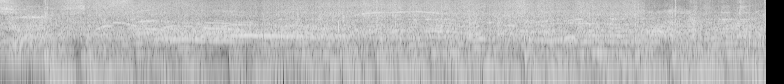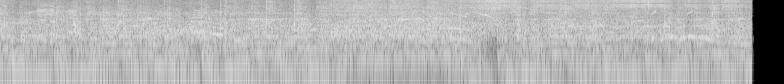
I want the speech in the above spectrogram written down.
Yes.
